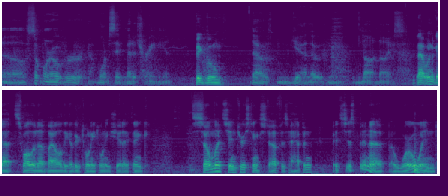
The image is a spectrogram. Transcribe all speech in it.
No somewhere over. I want to say Mediterranean. Big boom. That was yeah, that was not nice. That one got swallowed up by all the other 2020 shit. I think. So much interesting stuff has happened. It's just been a, a whirlwind.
